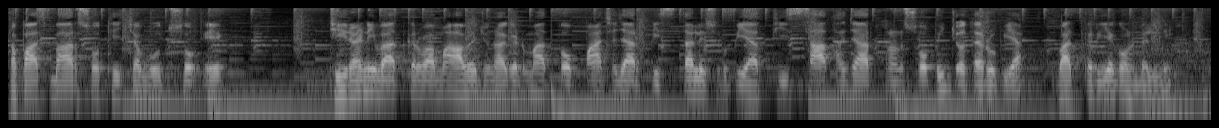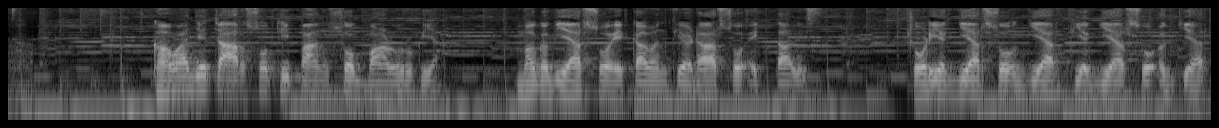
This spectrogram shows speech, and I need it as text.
કપાસ બારસોથી ચૌદસો એક જીરાની વાત કરવામાં આવે જુનાગઢમાં તો પાંચ હજાર પિસ્તાલીસ રૂપિયાથી સાત હજાર ત્રણસો પંચોતેર રૂપિયા. વાત કરીએ ગોંડલની. ઘઉં આજે ચારસોથી પાંચસો બાણું રૂપિયા, મગ અગિયારસો એકાવનથી અઢારસો એકતાલીસ, ચોળી અગિયારસો અગિયારથી અગિયારસો અગિયાર,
